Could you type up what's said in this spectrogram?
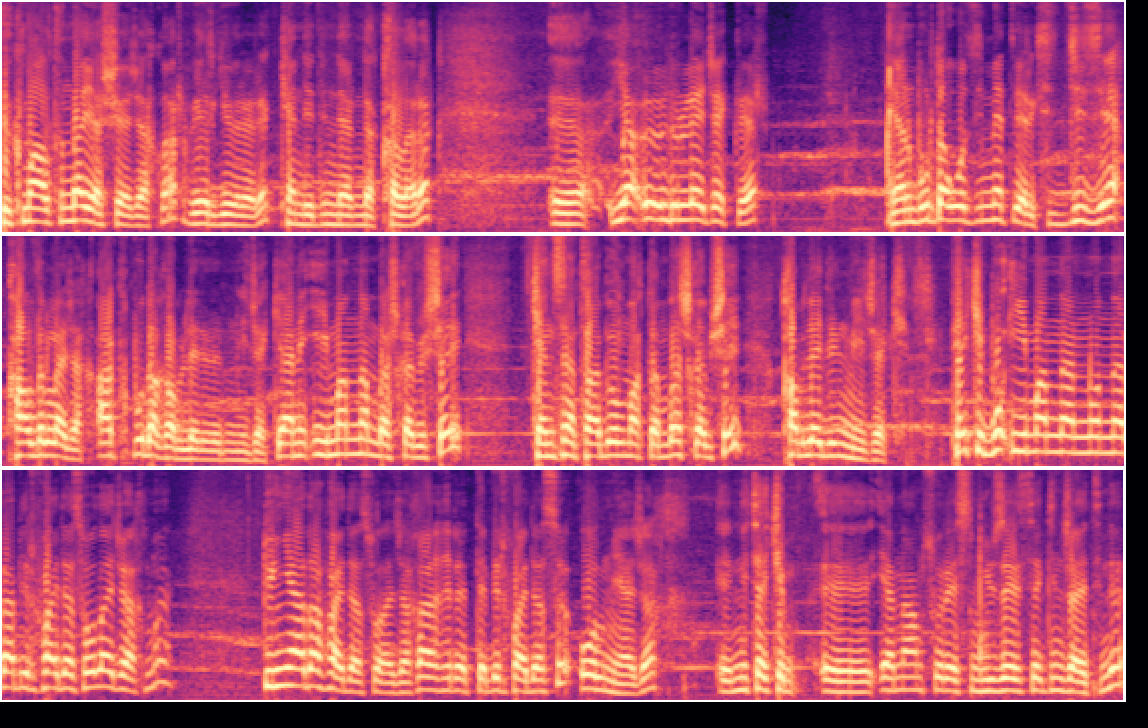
hükmü altında yaşayacaklar, vergi vererek, kendi dinlerinde kalarak e, ya öldürülecekler. Yani burada o zimmet vergisi, cizye kaldırılacak. Artık bu da kabul edilmeyecek. Yani imandan başka bir şey, kendisine tabi olmaktan başka bir şey kabul edilmeyecek. Peki bu imanların onlara bir faydası olacak mı? Dünyada faydası olacak, ahirette bir faydası olmayacak. E, nitekim e, En'am suresinin 158. ayetinde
